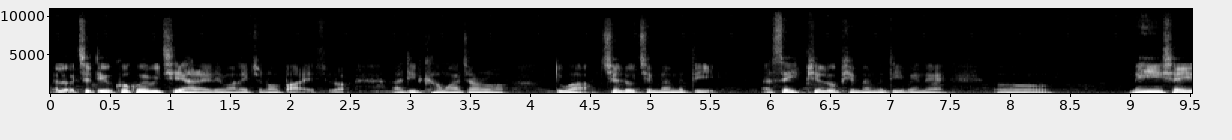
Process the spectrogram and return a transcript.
အဲ့လိုအချစ်တွေကိုခွဲခွဲပြီးချစ်ရတဲ့တွေမှာလည်းကျွန်တော်ပါတယ်ဆိုတော့အဒီတစ်ခါမှကျတော့ तू ကချစ်လို့ချစ်မှန်းမသိအစိတ်ဖြစ်လို့ဖြစ်မှန်းမသိပဲနဲ့ဟိုနေရှိတ်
